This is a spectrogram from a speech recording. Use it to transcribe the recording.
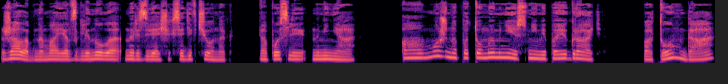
Жалобно Майя взглянула на резвящихся девчонок, а после на меня. «А можно потом и мне с ними поиграть?» «Потом, да,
